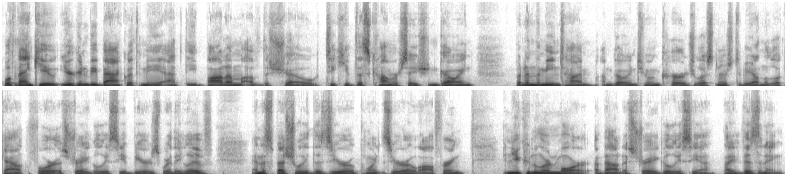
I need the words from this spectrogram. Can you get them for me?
Well, thank you. You're going to be back with me at the bottom of the show to keep this conversation going. But in the meantime, I'm going to encourage listeners to be on the lookout for Estrella Galicia beers where they live, and especially the 0.0 offering. And you can learn more about Estrella Galicia by visiting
